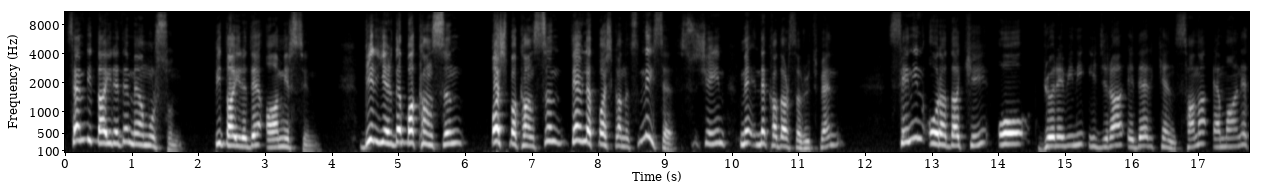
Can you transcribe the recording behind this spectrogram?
Sen bir dairede memursun. Bir dairede amirsin. Bir yerde bakansın, başbakansın, devlet başkanısın. Neyse şeyin ne, ne kadarsa rütben. Senin oradaki o görevini icra ederken sana emanet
